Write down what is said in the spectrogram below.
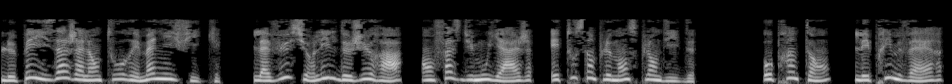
Le paysage alentour est magnifique. La vue sur l'île de Jura, en face du mouillage, est tout simplement splendide. Au printemps, les primes verts,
